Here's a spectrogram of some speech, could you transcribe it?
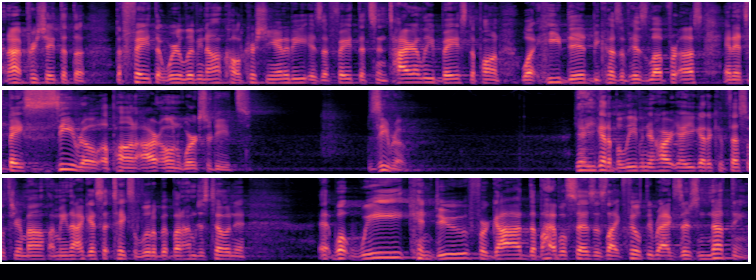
And I appreciate that the, the faith that we're living out called Christianity is a faith that's entirely based upon what He did because of His love for us, and it's based zero upon our own works or deeds. Zero. Yeah, you got to believe in your heart. Yeah, you got to confess with your mouth. I mean, I guess it takes a little bit, but I'm just telling you, eh, what we can do for God, the Bible says, is like filthy rags. There's nothing.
